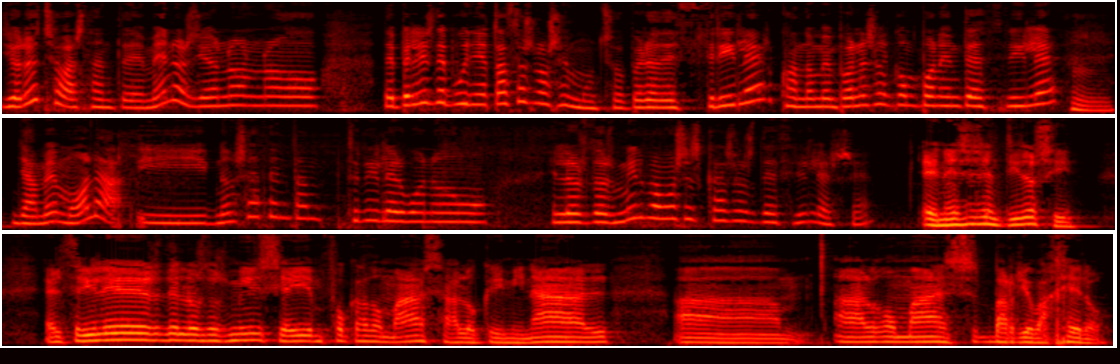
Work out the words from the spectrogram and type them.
yo lo echo bastante de menos. Yo no, no. De pelis de puñetazos no sé mucho, pero de thriller, cuando me pones el componente de thriller, ya me mola. Y no se hacen tan thriller bueno. En los 2000 vamos escasos de thrillers, ¿eh? En ese sentido, sí. El thriller de los 2000 se ha enfocado más a lo criminal, a, a algo más barrio bajero.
